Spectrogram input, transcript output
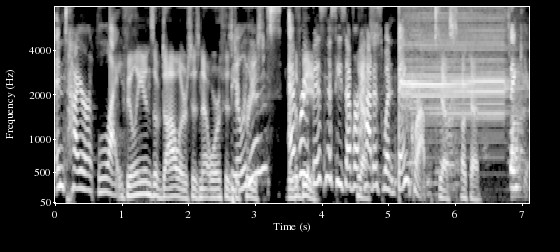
entire life? billions of dollars. His net worth is Billions? decreased. with Every business he's ever Yes. had has went bankrupt. Yes. Okay. Thank you.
